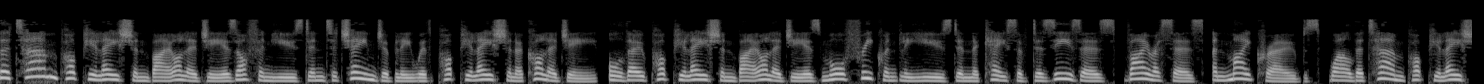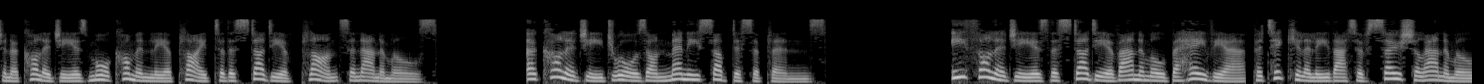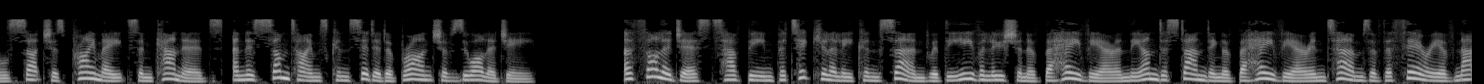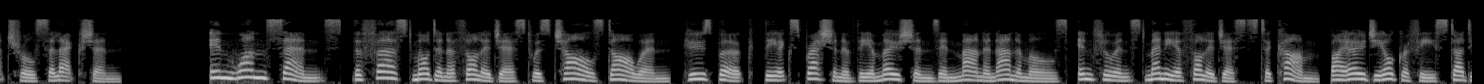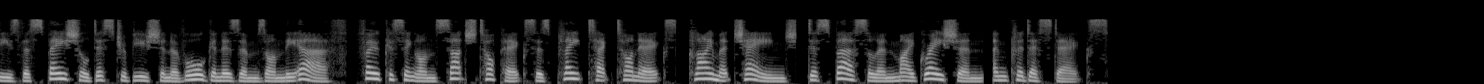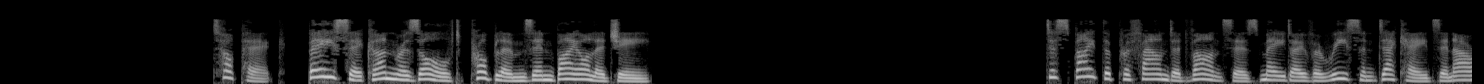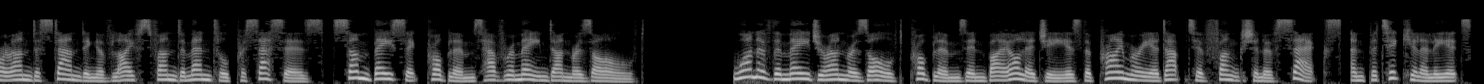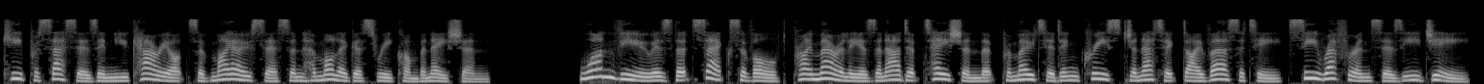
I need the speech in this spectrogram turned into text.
The term population biology is often used interchangeably with population ecology, although population biology is more frequently used in the case of diseases, viruses, and microbes, while the term population ecology is more commonly applied to the study of plants and animals. Ecology draws on many subdisciplines. Ethology is the study of animal behavior particularly that of social animals such as primates and canids, and is sometimes considered a branch of zoology. Ethologists have been particularly concerned with the evolution of behavior and the understanding of behavior in terms of the theory of natural selection. In one sense, the first modern ethologist was Charles Darwin, whose book, The Expression of the Emotions in Man and Animals, influenced many ethologists to come. Biogeography studies the spatial distribution of organisms on the Earth, focusing on such topics as plate tectonics, climate change, dispersal and migration, and cladistics. Topic: Basic unresolved problems in biology. Despite the profound advances made over recent decades in our understanding of life's fundamental processes, some basic problems have remained unresolved. One of the major unresolved problems in biology is the primary adaptive function of sex, and particularly its key processes in eukaryotes of meiosis and homologous recombination. One view is that sex evolved primarily as an adaptation that promoted increased genetic diversity see references e.g.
